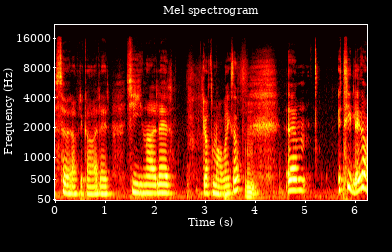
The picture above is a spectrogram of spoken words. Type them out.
Sør-Afrika eller Kina eller Guatemala. ikke sant? Mm. Um, I tillegg da,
